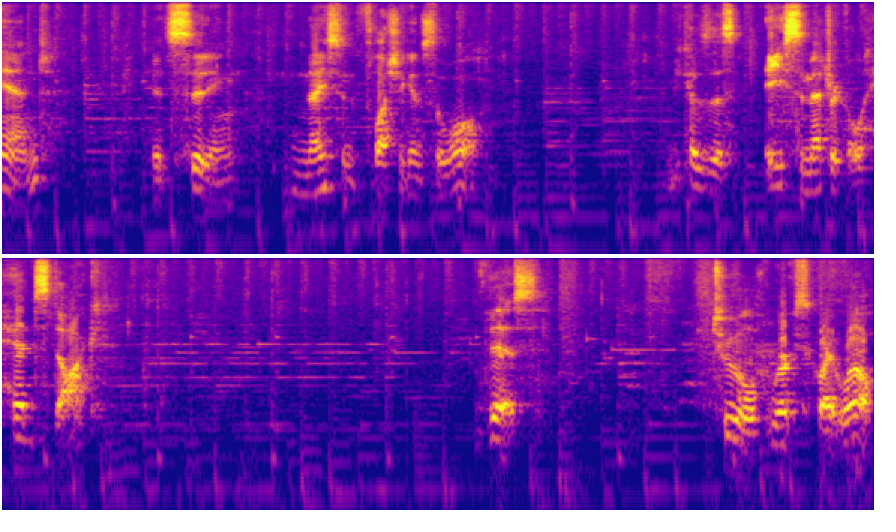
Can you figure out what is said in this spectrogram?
And it's sitting nice and flush against the wall. Because this asymmetrical headstock, this tool works quite well.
